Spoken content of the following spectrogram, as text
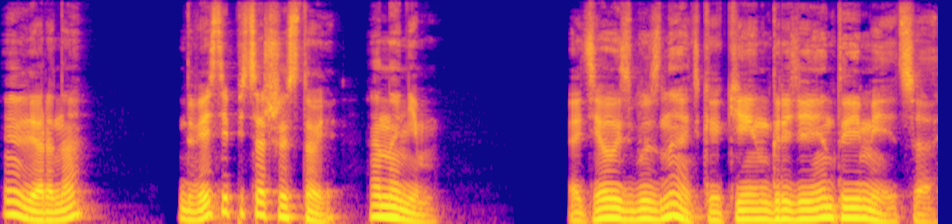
Верно? 256. Аноним. Хотелось бы знать, какие ингредиенты имеются.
